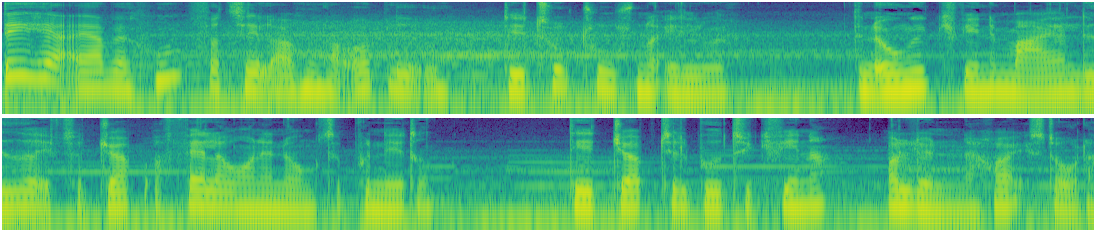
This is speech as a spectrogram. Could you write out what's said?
Det her er, hvad hun fortæller, hun har oplevet. Det er 2011. Den unge kvinde Maja leder efter job og falder over en annonce på nettet. Det er et jobtilbud til kvinder, og lønnen er høj, står der.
